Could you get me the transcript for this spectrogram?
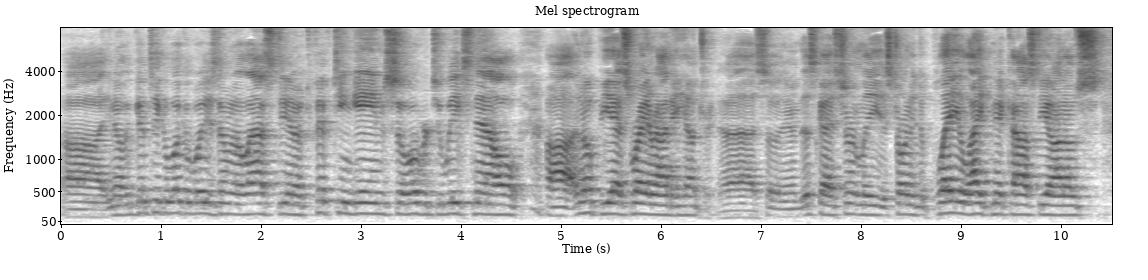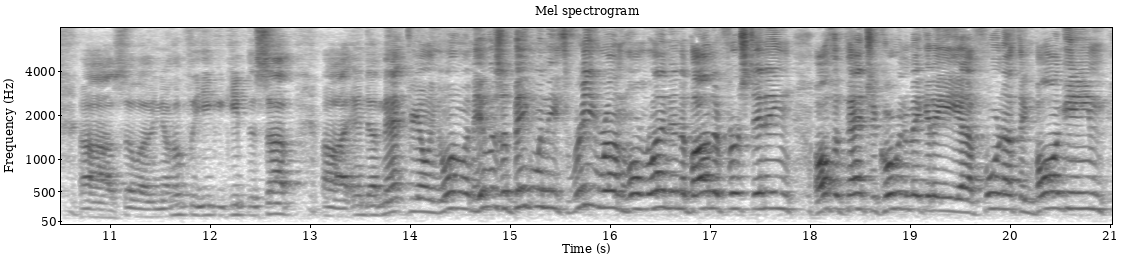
Uh, you know, go take a look at what he's done in the last, you know, 15 games, so over two weeks now. Uh, an OPS right around 800. Uh, so you know, this guy certainly is starting to play like Nick Castellanos. Uh, so, uh, you know, hopefully he can keep this up. Uh, and uh, Matt one, it was a big one, the three-run home run in the bottom of the first inning off of Patrick Corbin to make it a 4 nothing ball game.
